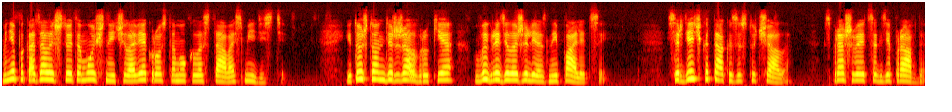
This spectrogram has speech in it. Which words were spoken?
мне показалось, что это мощный человек ростом около 180. И то, что он держал в руке, выглядело железной палицей. Сердечко так и застучало. Спрашивается, где правда.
